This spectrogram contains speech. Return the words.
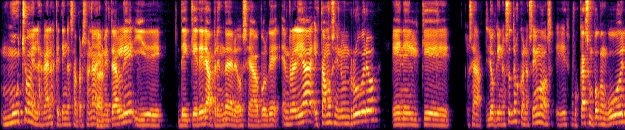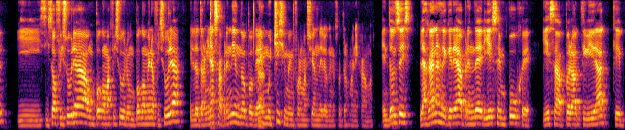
mucho en las ganas que tenga esa persona Claro. de meterle y de, de querer aprender. O sea, porque en realidad estamos en un rubro en el que, o sea, lo que nosotros conocemos es buscas un poco en Google y si sos fisura, un poco más fisura, un poco menos fisura, lo terminás aprendiendo porque hay muchísima información de lo que nosotros manejamos. Entonces, las ganas de querer aprender y ese empuje y esa proactividad que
